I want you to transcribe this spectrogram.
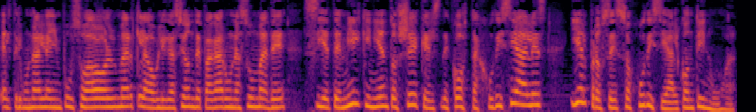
El tribunal le impuso a Olmert la obligación de pagar una suma de 7.500 shekels de costas judiciales y el proceso judicial continúa.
